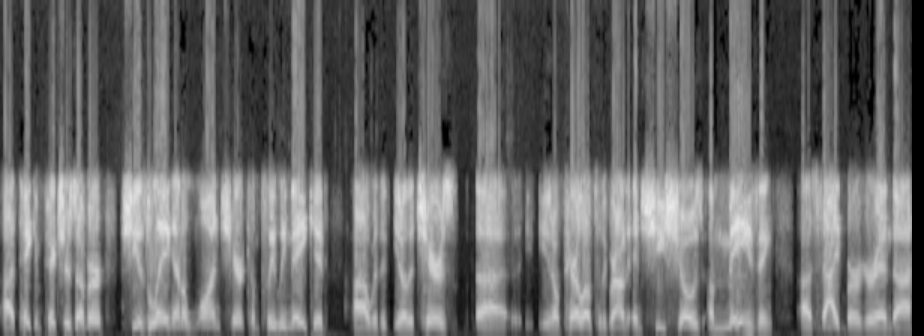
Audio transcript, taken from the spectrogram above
uh, taking pictures of her. She is laying on a lawn chair, completely naked, uh, with the you know the chairs uh, you know parallel to the ground, and she shows amazing uh, side burger, and uh,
